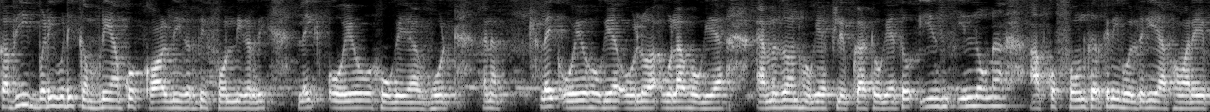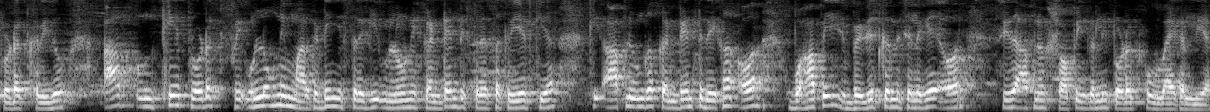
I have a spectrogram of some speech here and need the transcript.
कभी बड़ी बड़ी कंपनी आपको कॉल नहीं करती फ़ोन नहीं करती। लाइक ओयो हो गया होट है ना? लाइक ओयो हो गया ओला ओला हो गया अमेज़ोन हो गया फ्लिपकार्ट हो गया। तो इन इन लोग ना आपको फ़ोन करके नहीं बोलते कि आप हमारे ये प्रोडक्ट खरीदो। आप उनके प्रोडक्ट से, उन लोगों ने मार्केटिंग इस तरह की, उन लोगों ने कंटेंट इस तरह से क्रिएट किया कि आपने उनका कंटेंट देखा और वहाँ पर विज़िट करने चले गए और सीधा आपने शॉपिंग कर ली प्रोडक्ट को बाय कर लिया।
